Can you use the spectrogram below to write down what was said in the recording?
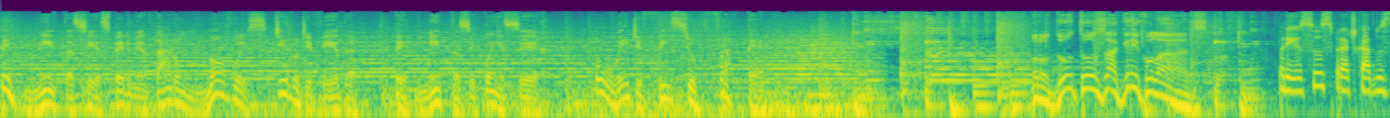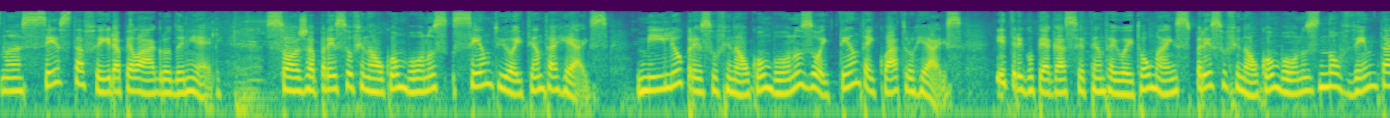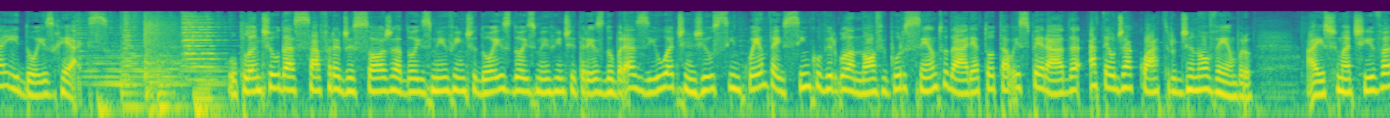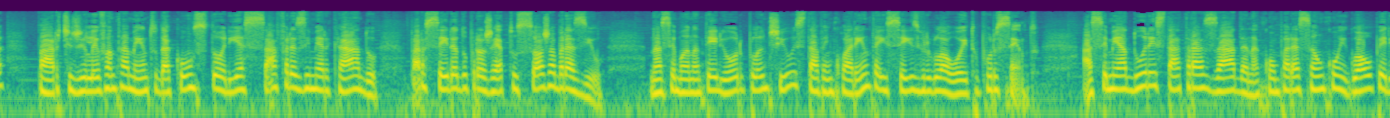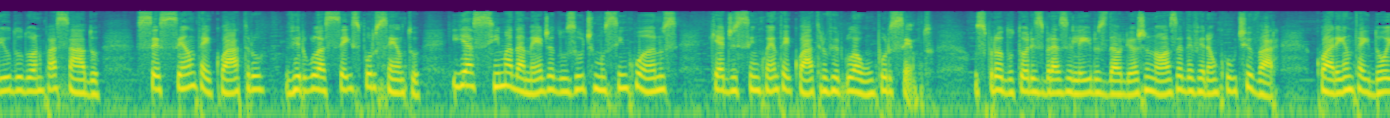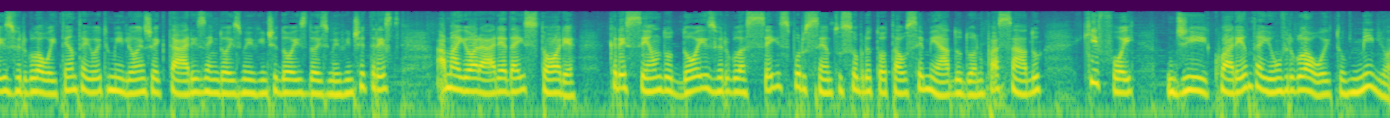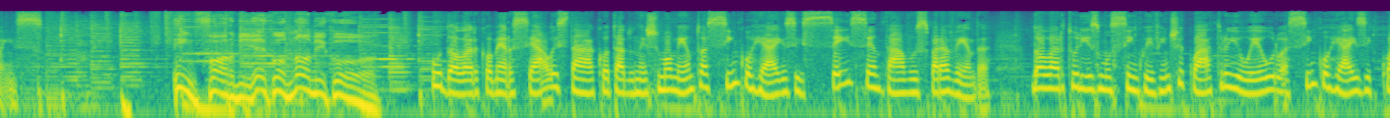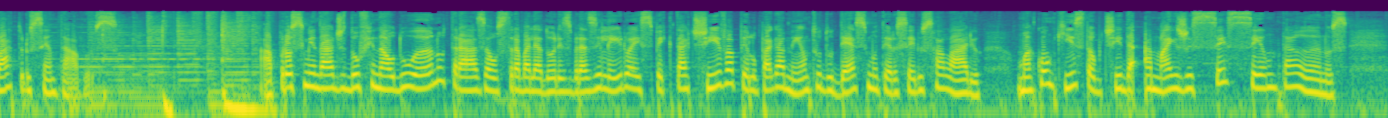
Permita-se experimentar um novo estilo de vida. Permita-se conhecer o Edifício Fratelli. Produtos agrícolas. Preços praticados na sexta-feira pela Agro Daniele. Soja preço final com bônus R$ reais. Milho preço final com bônus R$ reais. E trigo PH 78 ou mais preço final com bônus R$ reais. O plantio da safra de soja 2022-2023 do Brasil atingiu 55,9% da área total esperada até o dia 4 de novembro. A estimativa parte de levantamento da consultoria Safras e Mercado, parceira do projeto Soja Brasil. Na semana anterior, o plantio estava em 46,8%. A semeadura está atrasada na comparação com o igual período do ano passado, 64,6%, e acima da média dos últimos cinco anos, que é de 54,1%. Os produtores brasileiros da oleaginosa deverão cultivar 42,88 milhões de hectares em 2022-2023, a maior área da história, crescendo 2,6% sobre o total semeado do ano passado, que foi de 41,8 milhões. Informe Econômico. O dólar comercial está cotado neste momento a cinco reais e seis centavos para venda. Dólar turismo cinco e vinte quatro o euro a quatro centavos. A proximidade do final do ano traz aos trabalhadores brasileiros a expectativa pelo pagamento do 13º salário, uma conquista obtida há mais de 60 anos.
